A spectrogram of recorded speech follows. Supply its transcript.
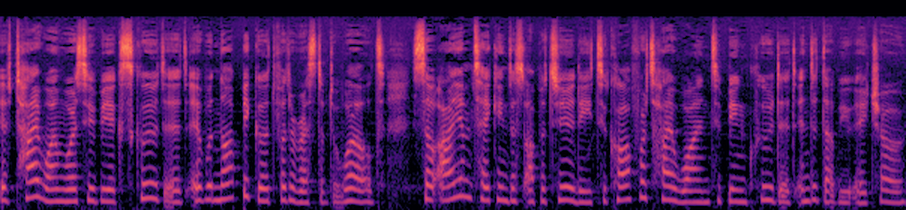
If Taiwan were to be excluded, it would not be good for the rest of the world. So I am taking this opportunity to call for Taiwan to be included in the WHO.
